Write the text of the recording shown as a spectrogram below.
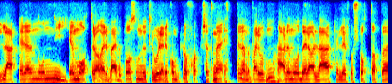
lært dere noen nye måter å arbeide på som du tror dere kommer til å fortsette med etter denne perioden? Er det noe dere har lært eller forstått at det,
